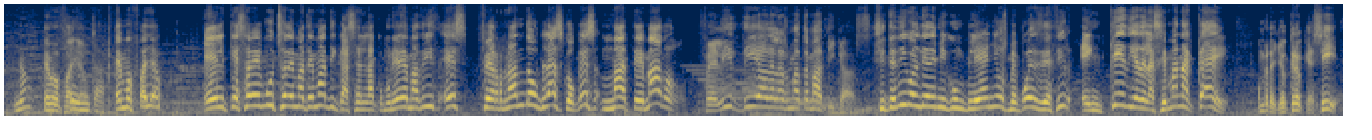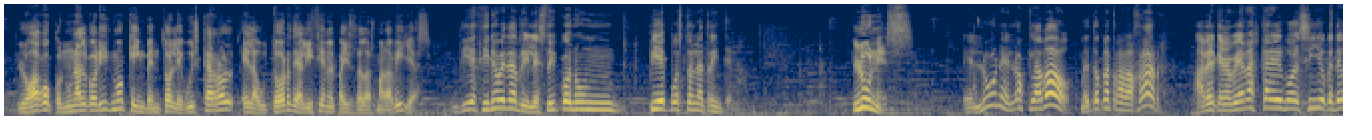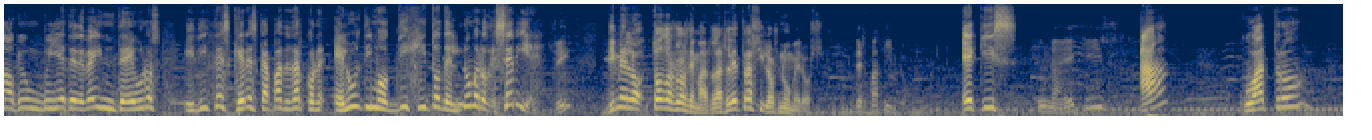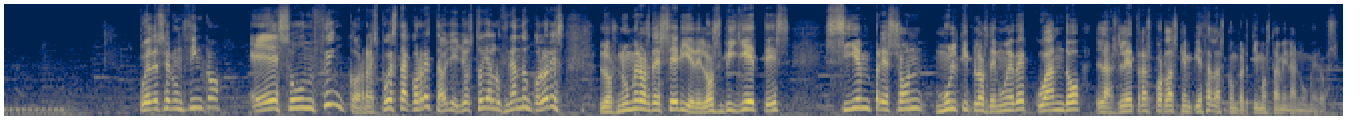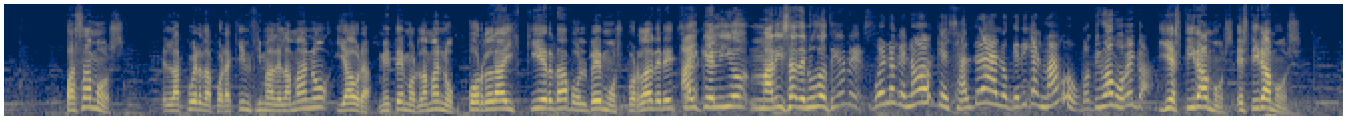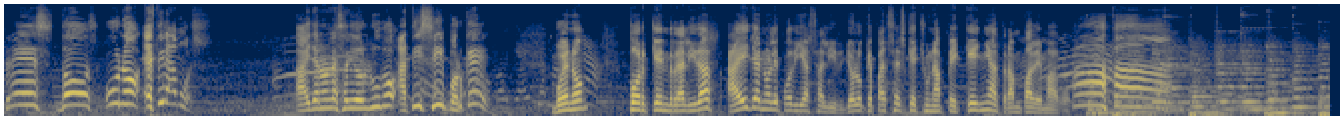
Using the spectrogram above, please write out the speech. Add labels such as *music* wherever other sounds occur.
¿No? Hemos fallado. 70. Hemos fallado. El que sabe mucho de matemáticas en la Comunidad de Madrid es Fernando Blasco, que es matemago. ¡Feliz Día de las Matemáticas! Si te digo el día de mi cumpleaños, ¿me puedes decir en qué día de la semana cae? Hombre, yo creo que sí. Lo hago con un algoritmo que inventó Lewis Carroll, el autor de Alicia en el País de las Maravillas. 19 de abril, estoy con un pie puesto en la treintena. Lunes. El lunes, lo has clavado, me toca trabajar. A ver, que me voy a rascar el bolsillo, que tengo aquí un billete de 20 euros y dices que eres capaz de dar con el último dígito del número de serie. ¿Sí? Dímelo todos los demás, las letras y los números. Despacito. X, Una X. A, 4, ¿Puede ser un 5? es un 5. Respuesta correcta. Oye, yo estoy alucinando en colores. Los números de serie de los billetes siempre son múltiplos de 9 cuando las letras por las que empiezan las convertimos también a números. Pasamos la cuerda por aquí encima de la mano y ahora metemos la mano por la izquierda, volvemos por la derecha ¡Ay, qué lío! Marisa, de nudo tienes. Bueno, que no, que saldrá lo que diga el mago. Continuamos, venga. y estiramos, estiramos. 3, 2, 1, estiramos. A ella no le ha salido el nudo, a ti sí, ¿por qué? Bueno, porque en realidad a ella no le podía salir. Yo lo que pasa es que he hecho una pequeña trampa de mago. Ah.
